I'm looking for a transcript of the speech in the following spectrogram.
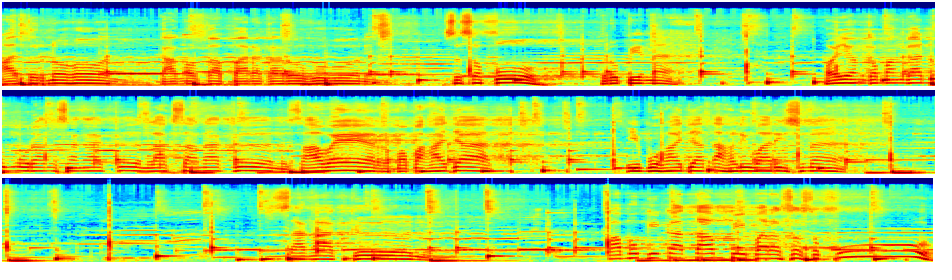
hatur nuhun kanggo kabarakaruhun sesepuh Rupina. Hoyong kemanggadung urang sangakeun laksanakeun. Sawer Bapak hajat. Ibu hajat ahli warisna. Sangaken pamugi katampi para sesepuh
